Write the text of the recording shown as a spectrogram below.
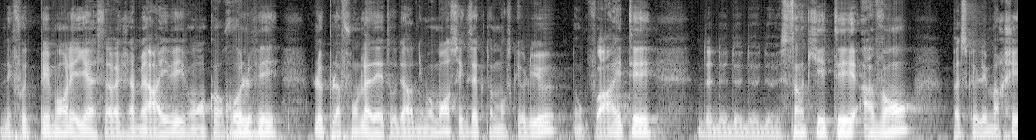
défaut de paiement les gars ça va jamais arriver. Ils vont encore relever le plafond de la dette au dernier moment. C'est exactement ce qui a eu lieu. Donc faut arrêter de, s'inquiéter avant parce que les marchés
